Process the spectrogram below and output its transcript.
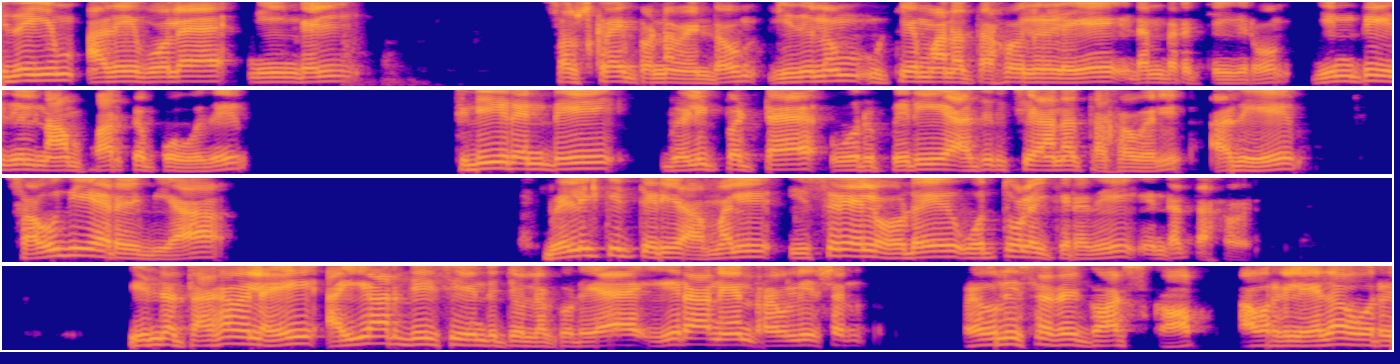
இதையும் அதே போல நீங்கள் சப்ஸ்கிரைப் பண்ண வேண்டும். இதிலும் முக்கியமான தகவல்களையே இடம்பெறச் செய்கிறோம். இன்று இதில் நாம் பார்க்க போவது திடீரென்று வெளிப்பட்ட ஒரு பெரிய அதிர்ச்சியான தகவல். அது சவுதி அரேபியா வெளிக்கு தெரியாமல் இஸ்ரேலோடு ஒத்துழைக்கிறது என்ற தகவல். இந்த தகவலை ஐஆர்ஜிசி என்று சொல்லக்கூடிய Iranian revolution revolutionary guards corps அவர்கள் ஏதோ ஒரு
